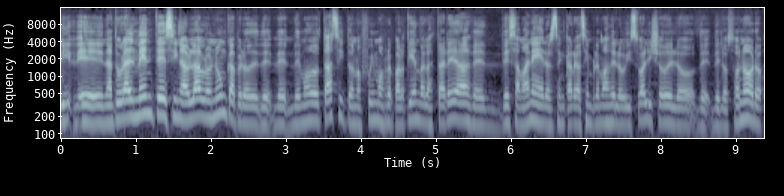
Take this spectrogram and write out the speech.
eh, naturalmente, sin hablarlo nunca, pero de, de- de- modo tácito nos fuimos repartiendo las tareas de, de esa manera. Se encarga siempre más de lo visual y yo de lo, de lo sonoro.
